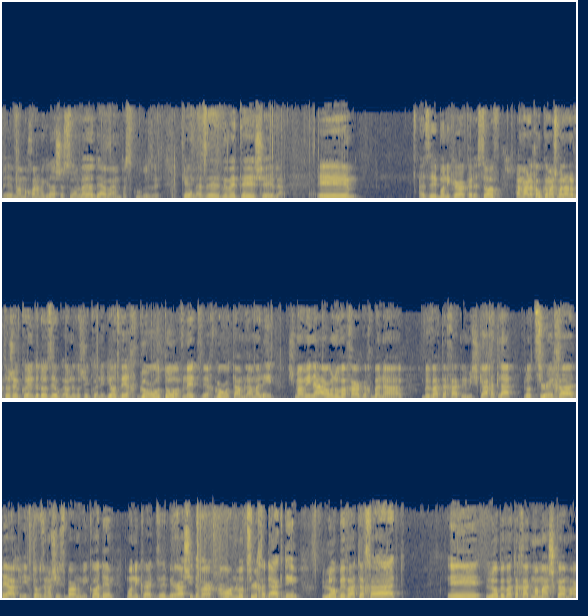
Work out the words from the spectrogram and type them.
ומה מכון המקדש עשו, אני לא יודע מה הם פסקו בזה, כן? אז זה באמת אה, שאלה. אה, אז בוא נקרא רק עד הסוף. אמר לך הוא כמשמע לן אבנתו של כהן גדול זהו אבנתו של כהן אדיוט ויחגור אותו אבנט ויחגור אותם למה לי? שמע מינה אהרון ואחר כך בניו בבת אחת ממשכחת לה לא צריכה דאקדים. טוב זה מה שהסברנו מקודם בוא נקרא את זה ברש"י דבר אחרון לא צריכה דאקדים לא בבת אחת אה, לא בבת אחת ממש כאמר,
